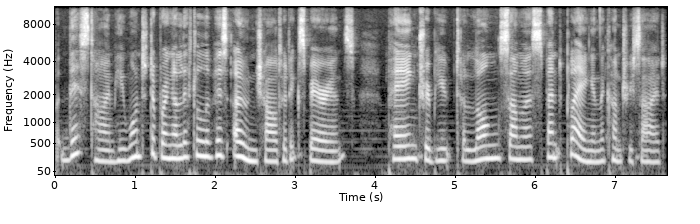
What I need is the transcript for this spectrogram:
but this time he wanted to bring a little of his own childhood experience, paying tribute to long summers spent playing in the countryside.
